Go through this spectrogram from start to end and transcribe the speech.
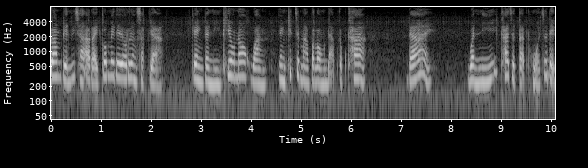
ร่ำเรียนวิชาอะไรก็ไม่ได้เรื่องสักอย่าง เก่งแต่หนีเที่ยวนอกวัง ยังคิดจะมาประลองดาบกับข้า ได้ วันนี้ข้าจะตัดหัวเจ้าเด็ก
